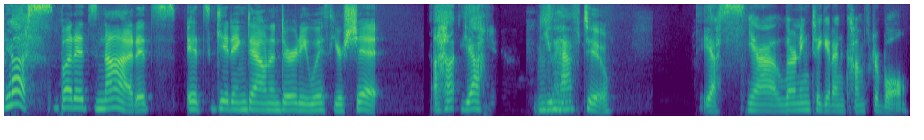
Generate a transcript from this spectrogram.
Yes. But it's not. It's it's getting down and dirty with your shit. Uh-huh. Yeah. You mm-hmm. have to. Yes. Yeah, learning to get uncomfortable.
